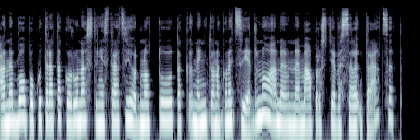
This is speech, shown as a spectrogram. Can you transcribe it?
anebo pokud teda ta koruna stejně ztrácí hodnotu, tak není to nakonec jedno a ne, nemá prostě vesele utrácet?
